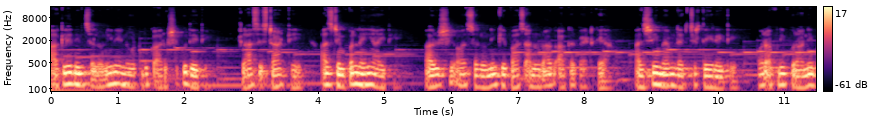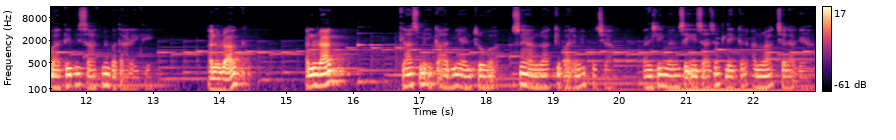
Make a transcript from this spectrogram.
अगले दिन सलोनी ने नोटबुक आरुषि को दे दी। क्लास स्टार्ट थी। आज डिम्पल नहीं आई थी। आरुषि और सलोनी के पास अनुराग आकर बैठ गया। अंजलि मैम लेक्चर दे रही थी और अपनी पुरानी बातें भी साथ में बता रही थी। अनुराग? अनुराग? क्लास में एक आदमी एंटर हुआ। उसने अनुराग के बारे में पूछा। अंजलि मैम से इजाज़त लेकर अनुराग चला गया।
